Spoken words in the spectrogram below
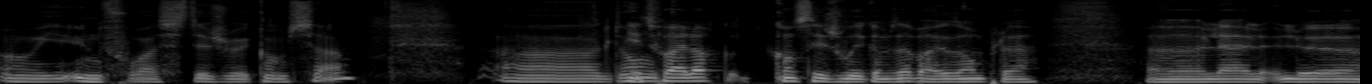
oui, une fois c'était joué comme ça. Euh, Et toi alors, quand c'est joué comme ça, par exemple, euh, le,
